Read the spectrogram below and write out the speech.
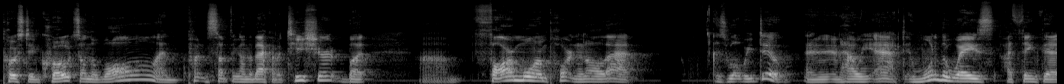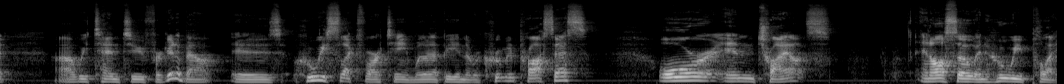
posting quotes on the wall and putting something on the back of a T-shirt. But um, far more important than all that is what we do and, and how we act. And one of the ways I think that uh, we tend to forget about is who we select for our team, whether that be in the recruitment process or in tryouts, and also in who we play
